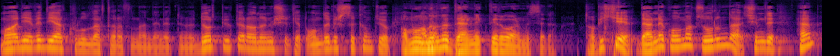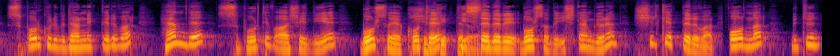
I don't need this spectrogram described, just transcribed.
maliye ve diğer kurullar tarafından denetleniyor. Dört büyükler anonim şirket. Onda bir sıkıntı yok. Ama onların da dernekleri var mesela. Tabii ki dernek olmak zorunda. Şimdi hem spor kulübü dernekleri var hem de sportif AŞ diye borsaya kote Şirketleri var. hisseleri borsada işlem gören şirketleri var. Onlar bütün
